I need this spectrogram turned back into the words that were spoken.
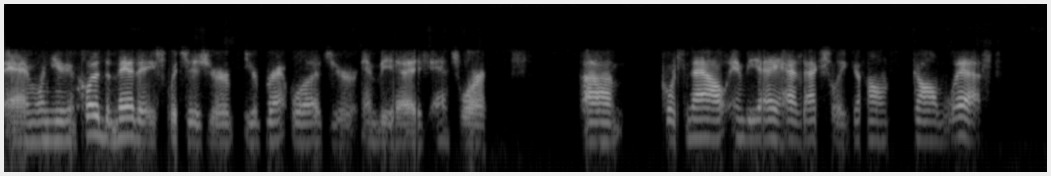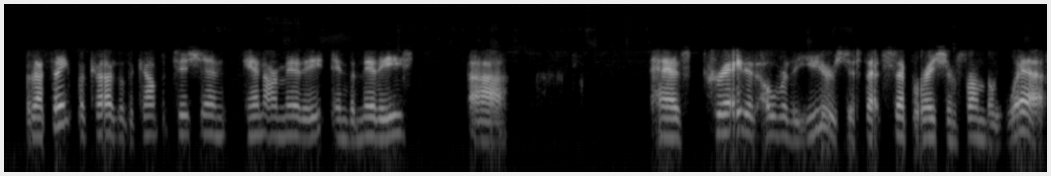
and when you include the Mid East, which is your your Brentwoods, your MBAs, Ensworth, um, of course now MBA has actually gone gone west. But I think because of the competition in our mid in the Mid East, uh, has created over the years just that separation from the West,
